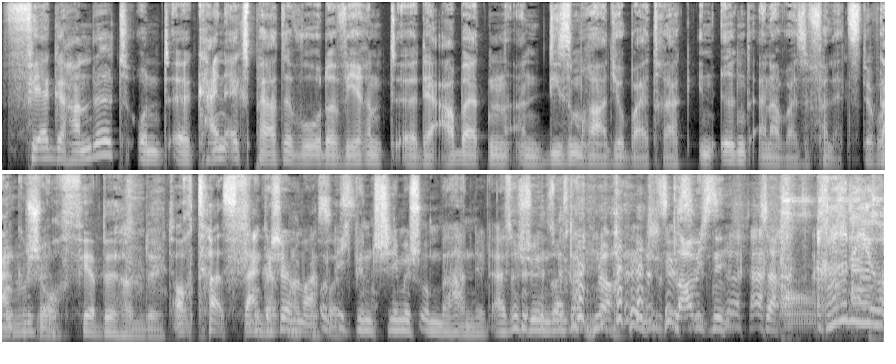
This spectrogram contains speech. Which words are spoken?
fair gehandelt und äh, kein Experte wurde während äh, der Arbeiten an diesem Radiobeitrag in irgendeiner Weise verletzt. Der wurde nämlich Dankeschön. auch fair behandelt. Auch das. Dankeschön, Dank, Markus. Und ich bin chemisch unbehandelt. Also schönen Sonntag noch. das glaube ich nicht. Radio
